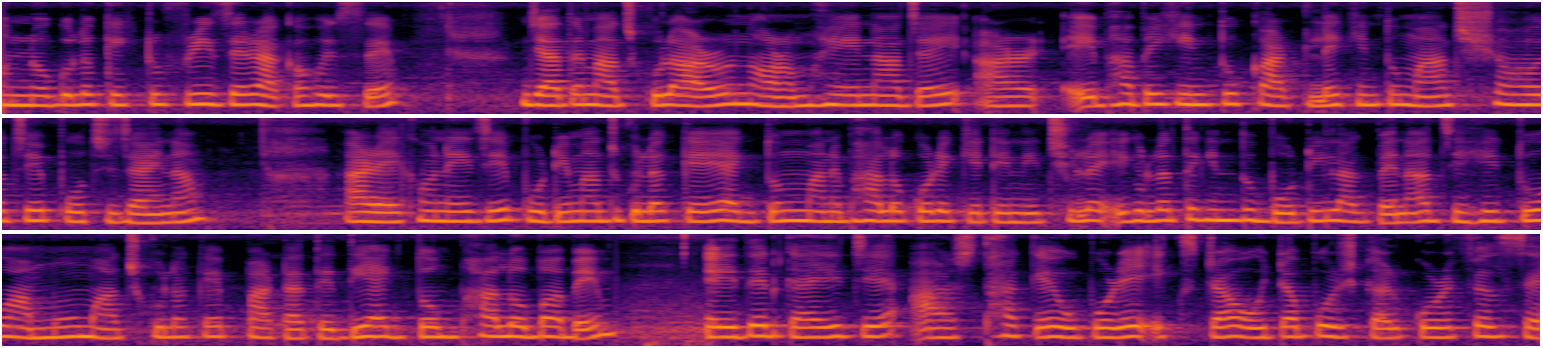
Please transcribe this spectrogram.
অন্যগুলোকে একটু ফ্রিজে রাখা হয়েছে যাতে মাছগুলো আরও নরম হয়ে না যায় আর এইভাবে কিন্তু কাটলে কিন্তু মাছ সহজে পচে যায় না। আর এখন এই যে পুঁটি মাছগুলোকে একদম মানে ভালো করে কেটে নিচ্ছিল, এগুলোতে কিন্তু বটি লাগবে না, যেহেতু আম্মু মাছগুলোকে পাটাতে দিয়ে একদম ভালোভাবে এদের গায়ে যে আঁশ থাকে, উপরে এক্সট্রা ওইটা পরিষ্কার করে ফেলছে।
